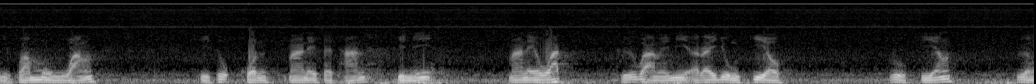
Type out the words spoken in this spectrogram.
มีความมุ่งหวัง ที่ทุกคนมาในสถานที่นี้ มาในวัด ถือว่าไม่มีอะไรยุ่งเกี่ยว รูปเสียง เรื่อง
